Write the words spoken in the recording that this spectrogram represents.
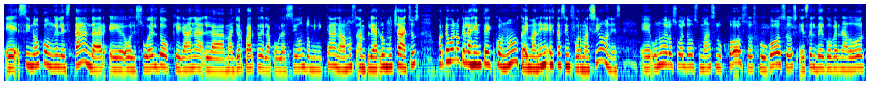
eh, sino con el estándar eh, o el sueldo que gana la mayor parte de la población dominicana. Vamos a ampliar los muchachos, porque es bueno que la gente conozca y maneje estas informaciones. Eh, uno de los sueldos más lujosos, jugosos, es el del gobernador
